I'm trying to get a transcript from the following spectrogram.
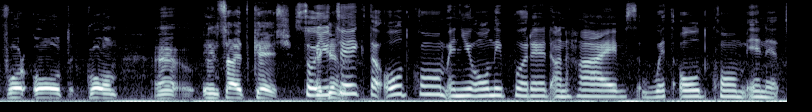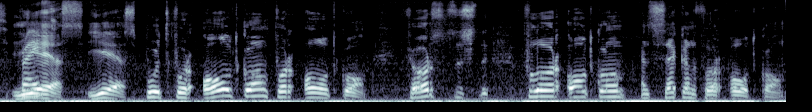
for old comb uh, inside cage. So you take the old comb and you only put it on hives with old comb in it, right? Yes, yes. Put for old comb for old comb. First floor old comb and second for old comb.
